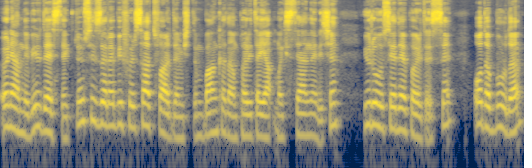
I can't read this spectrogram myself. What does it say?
Önemli bir destek. Dün sizlere bir fırsat var demiştim bankadan parite yapmak isteyenler için. Euro USD paritesi. O da burada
